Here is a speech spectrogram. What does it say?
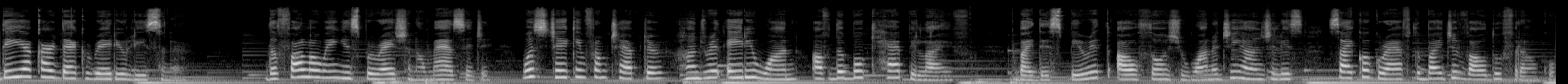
Dear Kardec radio listener, the following inspirational message was taken from chapter 181 of the book Happy Life by the spirit author Joana de Angelis, psychographed by Divaldo Franco.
